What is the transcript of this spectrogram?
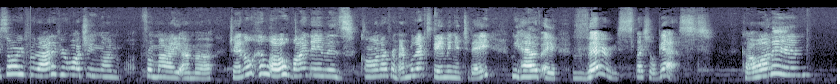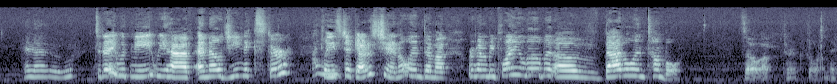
sorry for that. If you're watching on from my um uh, channel, hello. My name is Connor from Emerald X Gaming, and today we have a very special guest. Come on in. Hello. Today with me we have MLG Nickster. Hi. Please check out his channel, and um, uh, we're gonna be playing a little bit of Battle and Tumble. So, uh, turn the controller on, Nick.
